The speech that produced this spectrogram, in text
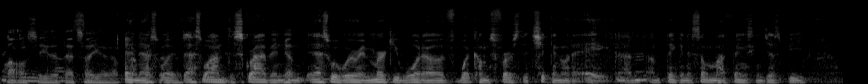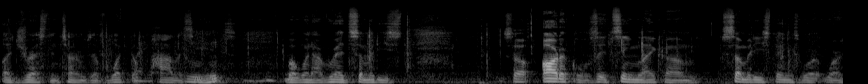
a policy that that's how you're gonna. and that's what, that's why I'm describing, and that's where we're in murky water of what comes first, the chicken or the egg. I'm, I'm thinking that some of my things can just be addressed in terms of what the policy is. But when I read some of these So, articles, it seemed like um, some of these things were, were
